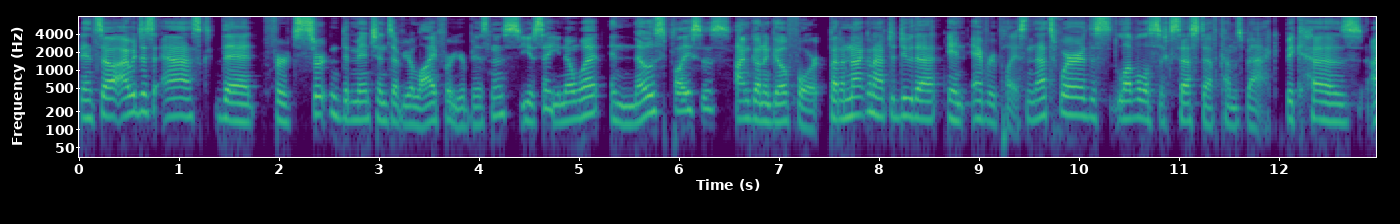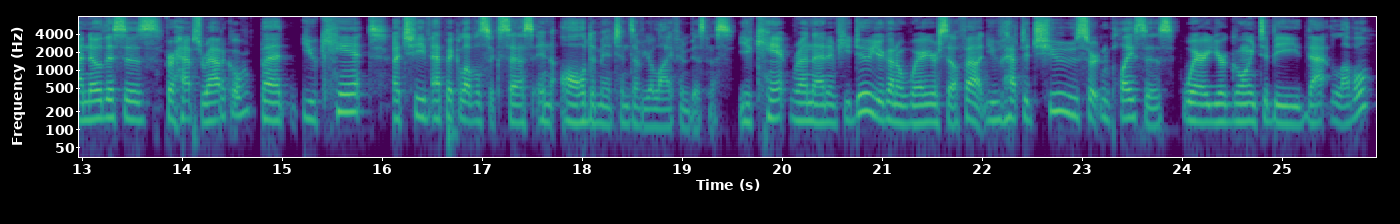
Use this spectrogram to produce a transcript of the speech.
And so I would just ask that for certain dimensions of your life or your business, you say, you know what? In those places, I'm going to go for it, but I'm not going to have to do that in every place. And that's where this level of success stuff comes back because I know this is perhaps radical, but you can't achieve epic level success in all dimensions of your life and business. You can't run that. If you do, you're going to wear yourself out. You have to choose certain places where you're going to be that level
